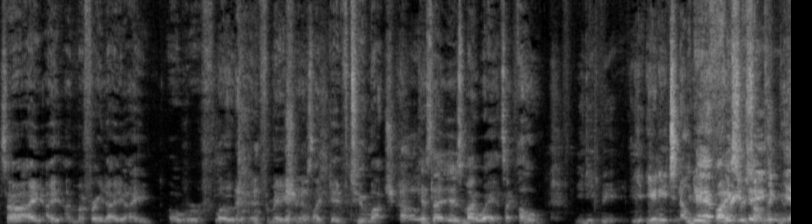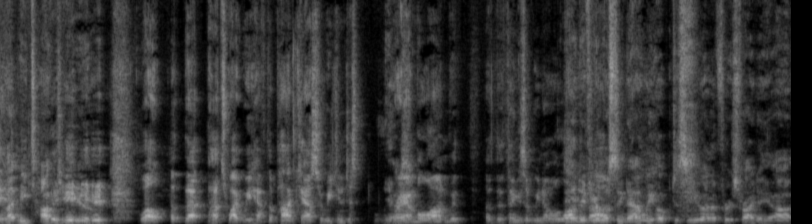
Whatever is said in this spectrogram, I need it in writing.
So I, I I'm afraid I, I overflowed in information. It's like gave too much Oh, because that is my way. It's like, oh, you need to be, you, you need to know you need advice or something. Yeah. Let me talk to you. well, that that's why we have the podcast, so we can just Yes. ramble on with uh, the things that we know a lot And if about. you're listening now, we hope to see you on the first Friday. Uh,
